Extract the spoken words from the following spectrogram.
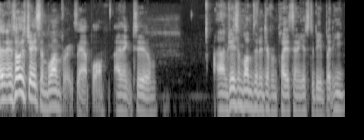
and so is Jason Blum, for example. I think too. Um, Jason Blum's in a different place than he used to be, but he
